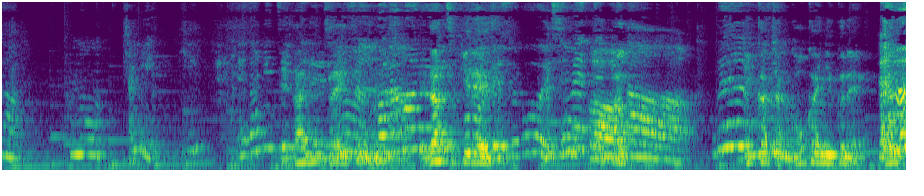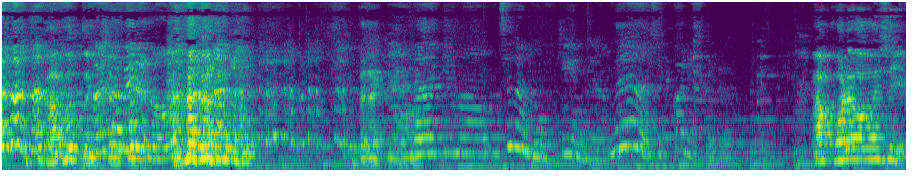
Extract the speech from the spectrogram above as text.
なんかこの木？に木枝についてる枝についてるレーズン。丸々枝付きレーズン。すごい。初めて見た。リカちゃん豪快にいくねガブッといっちゃうと食べるの？いいただきたますだきます。粒も大きいねねえ、しっかりしてる。あこれは美味しい。し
